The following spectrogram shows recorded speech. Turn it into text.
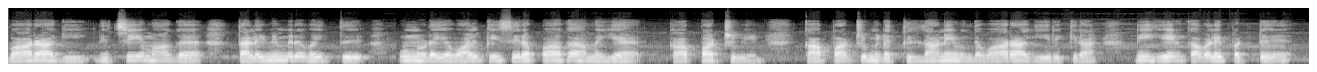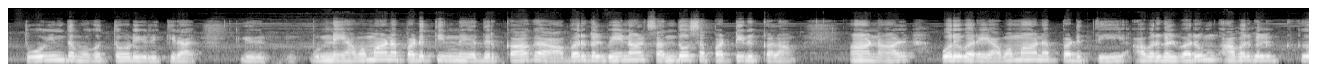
வாராகி நிச்சயமாக தலை நிமிர வைத்து உன்னுடைய வாழ்க்கை சிறப்பாக அமைய காப்பாற்றுவேன். காப்பாற்றும் இடத்தில்தானே இந்த வாராகி இருக்கிறாள். நீ ஏன் கவலைப்பட்டு தோய்ந்த முகத்தோடு இருக்கிறாய்? உன்னை அவமானப்படுத்தினதற்காக அவர்கள் வேணால் சந்தோஷப்பட்டிருக்கலாம். ஆனால் ஒருவரை அவமானப்படுத்தி அவர்கள் வரும் அவர்களுக்கு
